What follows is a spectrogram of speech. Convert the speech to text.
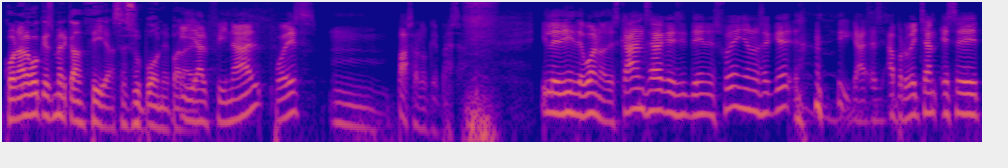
con algo que es mercancía, se supone, para y él. al final, pues, mm, pasa lo que pasa. Y le dice, bueno, descansa, que si tienes sueño, no sé qué. y aprovechan ese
